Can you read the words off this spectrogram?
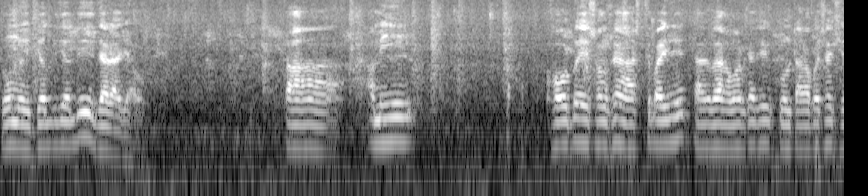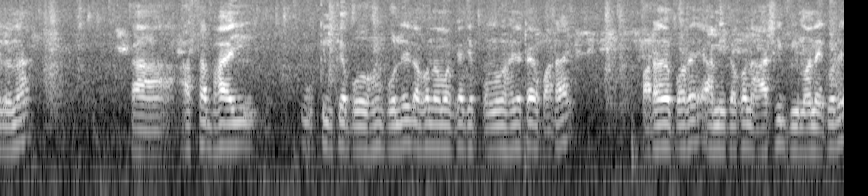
তুমি জলদি জলদি দাঁড়া যাও। তা আমি খবর পেয়ে সংসারে আসতে পারিনি তার ভাই আমার কাছে কোনো টাকা পয়সা ছিল না। তা আশা ভাই উকিলকে বলে তখন আমার কাছে পনেরো হাজার টাকা পাঠায়। পাঠানোর পরে আমি তখন আসি বিমানে করে।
